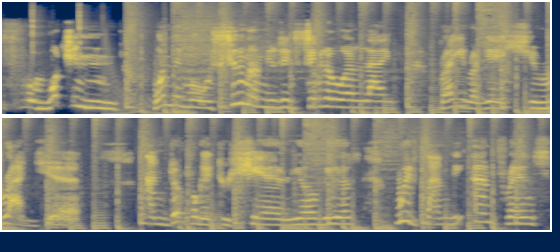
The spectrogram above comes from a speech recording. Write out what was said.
For watching one day more cinema music several live Raji Rajesh Raj. And don't forget to share your videos with family and friends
